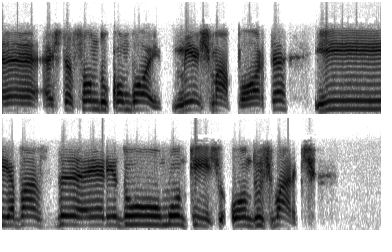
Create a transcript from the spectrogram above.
uh, a estação do comboio mesmo à porta e a base de aérea do Montijo, onde os barcos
